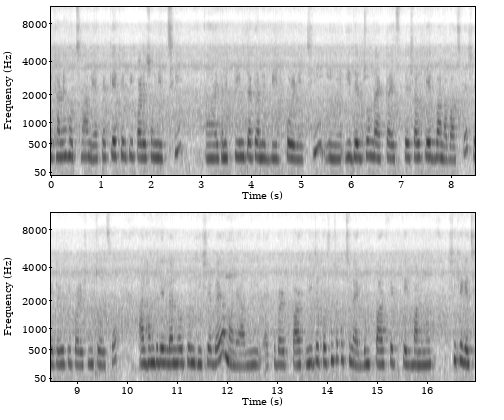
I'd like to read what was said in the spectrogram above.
এখানে হচ্ছে আমি একটা কেকের প্রিপারেশন নিচ্ছি। এখানে ক্রিমটাকে আমি বিট করে নিচ্ছি। ঈদের জন্য একটা স্পেশাল কেক বানাবো আজকে, সেটারই প্রিপারেশন চলছে। আলহামদুলিল্লাহ, নতুন হিসেবে মানে আমি একেবারে নিজের প্রশংসা করছি না, একদম পারফেক্ট কেক বানানো শিখে গেছি,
